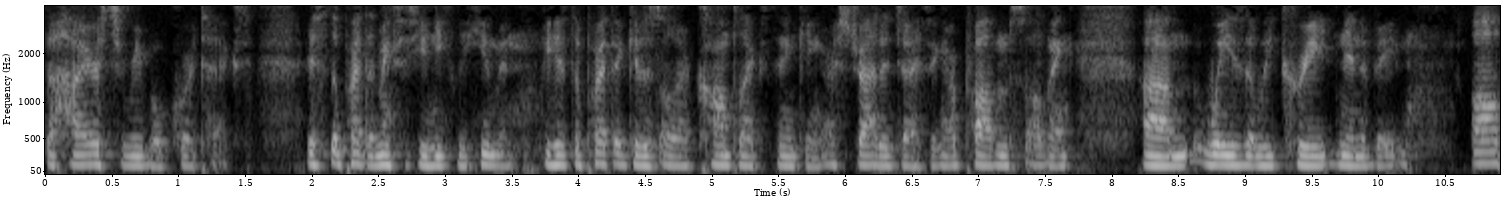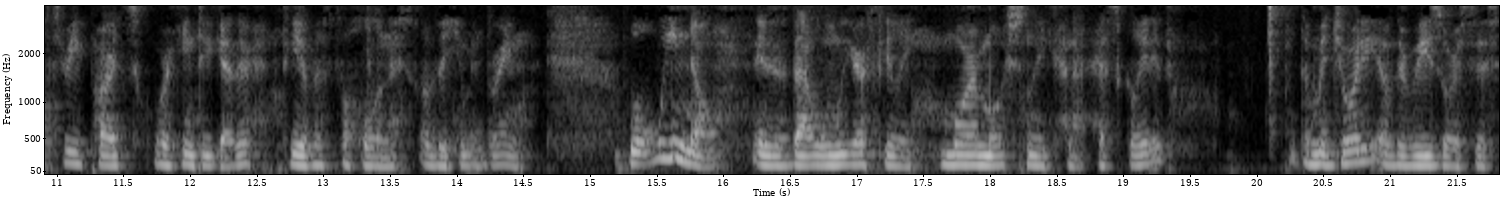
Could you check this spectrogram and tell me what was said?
the higher cerebral cortex. Is the part that makes us uniquely human because the part that gives us all our complex thinking, our strategizing, our problem solving, um, ways that we create and innovate. All three parts working together to give us the wholeness of the human brain. What we know is, is that when we are feeling more emotionally kind of escalated, the majority of the resources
